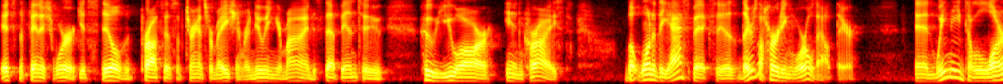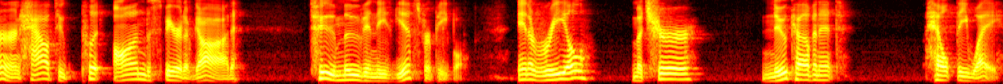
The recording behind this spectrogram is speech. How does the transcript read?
it's the finished work. It's still the process of transformation, renewing your mind to step into who you are in Christ. But one of the aspects is there's a hurting world out there. And we need to learn how to put on the Spirit of God to move in these gifts for people in a real, mature, new covenant, healthy way.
